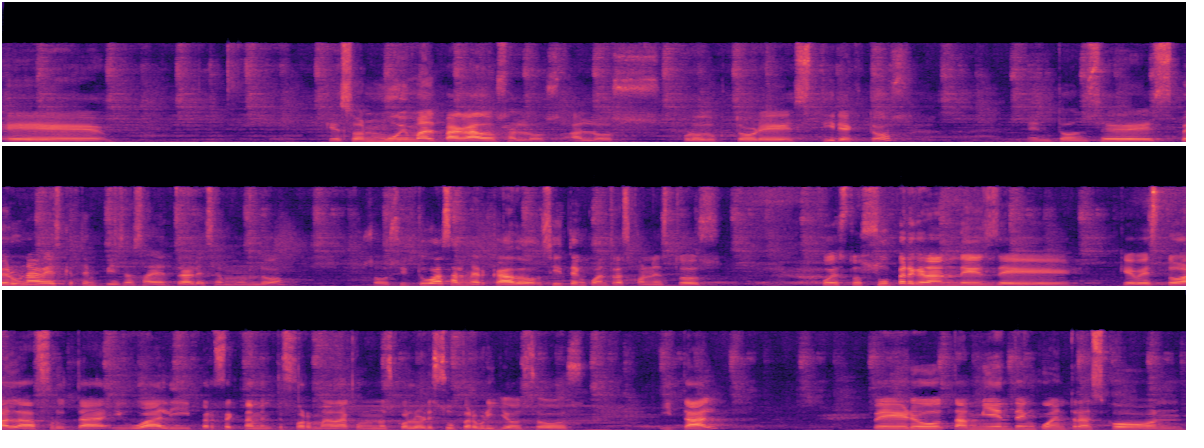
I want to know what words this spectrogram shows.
eh, que son muy mal pagados a los, a los productores directos. Entonces, pero una vez que te empiezas a adentrar ese mundo, so, si tú vas al mercado, sí te encuentras con estos puestos súper grandes de que ves toda la fruta igual y perfectamente formada con unos colores súper brillosos y tal. Pero también te encuentras con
